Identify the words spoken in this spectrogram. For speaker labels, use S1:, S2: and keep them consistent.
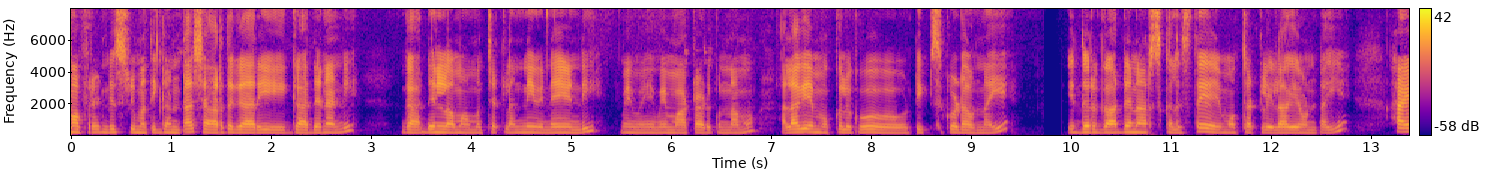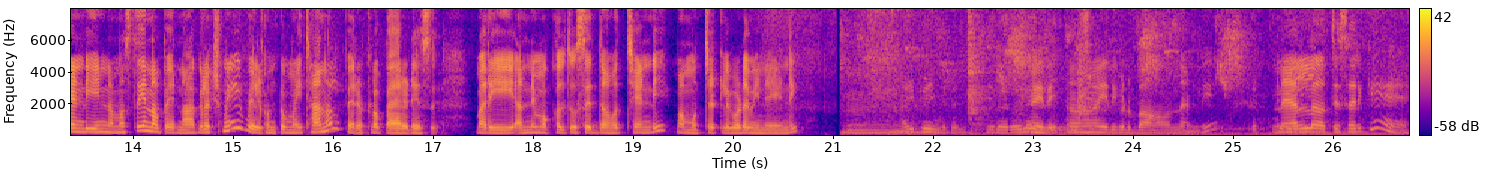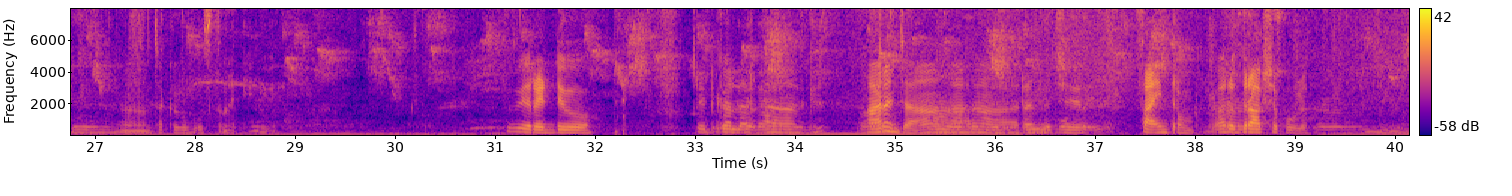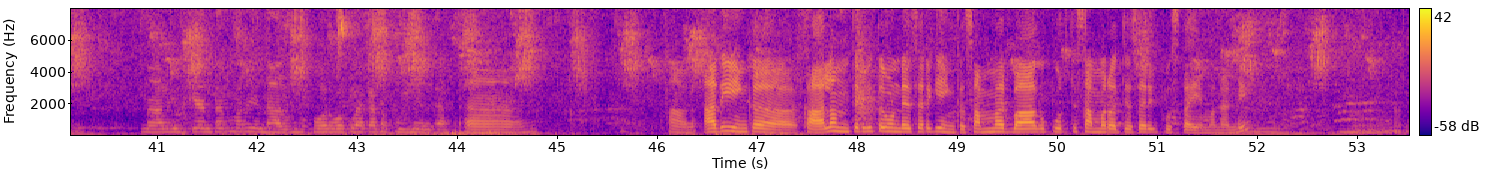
S1: మా ఫ్రెండ్ శ్రీమతి గంటా శారద గారి గార్డెన్ అండి. గార్డెన్లో మా ముచ్చట్లన్నీ వినేయండి. మేము ఏమేమి మాట్లాడుకున్నాము. అలాగే మొక్కలకు టిప్స్ కూడా ఉన్నాయి. ఇద్దరు గార్డెనర్స్ కలిస్తే ముచ్చట్లు ఇలాగే ఉంటాయి. హాయ్ అండి నమస్తే. నా పేరు Nagalakshmi. Welcome to my channel పెరట్లో ప్యారడైస్ మరి అన్ని మొక్కలు చూసేద్దాం వచ్చేయండి. మా ముచ్చట్లు కూడా వినేయండి.
S2: అయిపోయింది
S1: ఇది ఇది కూడా బాగుందండి. నేలలో వచ్చేసరికి చక్కగా పూస్తున్నాయి. ఇవి రెడ్. Red colour. ఆరెంజా? ఆరెంజ్ సాయంత్రం రుద్రాక్ష పూలు.
S2: నాలుగింటికి అంటారు మరి నాలుగు ఫోర్ ఓ క్లాక్ అంటారు పోయినదిగా
S1: ఆ, అవును. అది ఇంకా కాలం తిరుగుతూ ఉండేసరికి ఇంకా సమ్మర్ బాగా పూర్తి సమ్మర్ వచ్చేసరికి పూస్తాయేమోనండి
